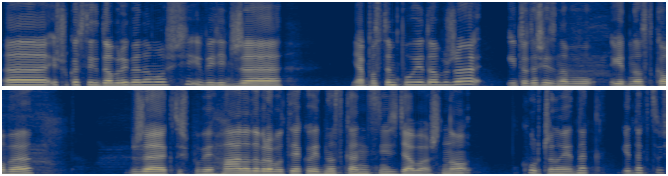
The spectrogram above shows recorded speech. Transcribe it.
e, i szukać tych dobrych wiadomości i wiedzieć, że ja postępuję dobrze i to też jest znowu jednostkowe, że ktoś powie, ha, no dobra, bo ty jako jednostka nic nie zdziałasz. No kurczę, no jednak, jednak coś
